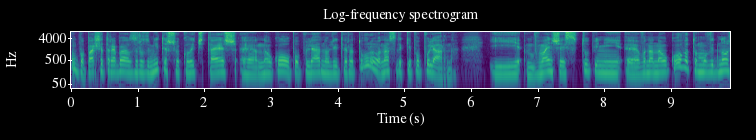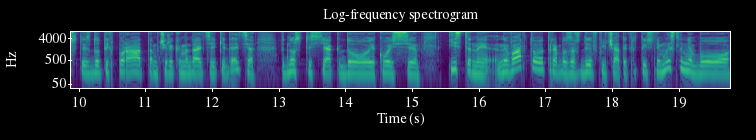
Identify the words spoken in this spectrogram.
Ну, по-перше, треба зрозуміти, що коли читаєш е, науково-популярну літературу, вона все-таки популярна. І в меншій ступені е, вона наукова, тому відноситись до тих порад там, чи рекомендацій, які йдеться, відноситись як до якоїсь істини не варто, треба завжди включати критичне мислення, бо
